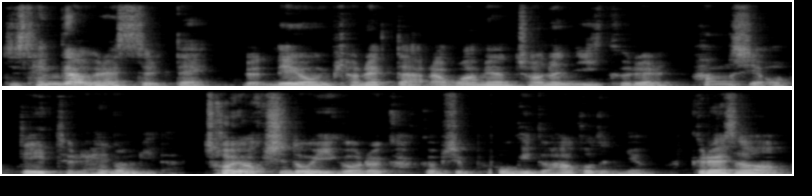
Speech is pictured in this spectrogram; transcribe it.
생각을 했을 때 내용이 변했다라고 하면 저는 이 글을 항시 업데이트를 해놓습니다. 저 역시도 이거를 가끔씩 보기도 하거든요. 그래서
